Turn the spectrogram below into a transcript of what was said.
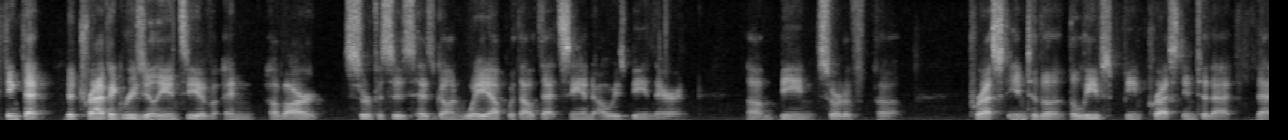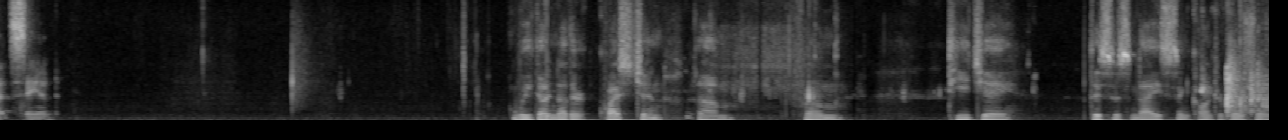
think that the traffic resiliency of and of our surfaces has gone way up without that sand always being there and um, being sort of uh, pressed into the the leaves being pressed into that that sand. We got another question um, from TJ. This is nice and controversial.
